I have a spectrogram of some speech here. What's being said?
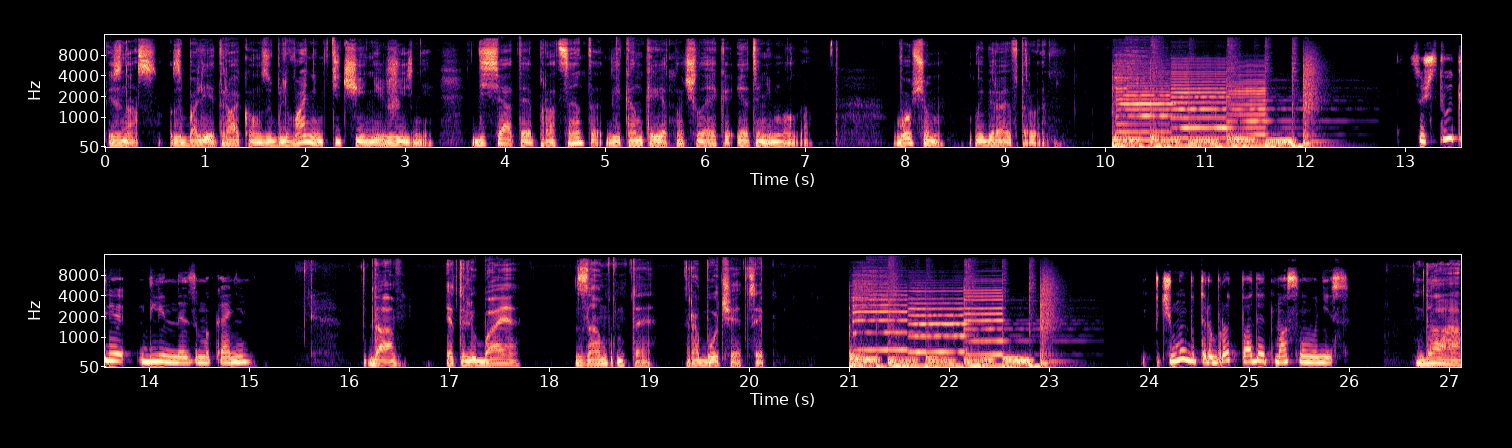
из нас заболеет раковым заболеванием в течение жизни, десятая процента для конкретного человека это немного. В общем, выбираю второе. Существует ли длинное замыкание? Да, это любая замкнутая рабочая цепь. Почему бутерброд падает маслом вниз? Да,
